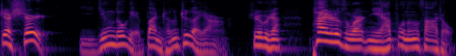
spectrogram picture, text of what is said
这事儿已经都给办成这样了，是不是？派出所你还不能撒手。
